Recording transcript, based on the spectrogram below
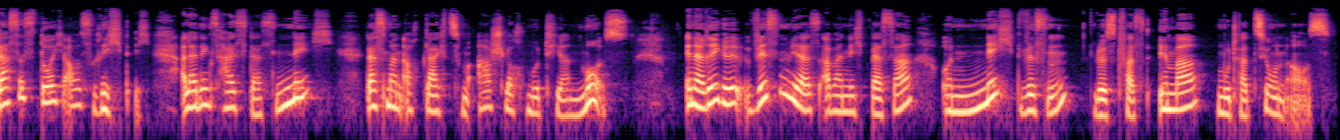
Das ist durchaus richtig. Allerdings heißt das nicht, dass man auch gleich zum Arschloch mutieren muss. In der Regel wissen wir es aber nicht besser und nicht wissen löst fast immer Mutation aus.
